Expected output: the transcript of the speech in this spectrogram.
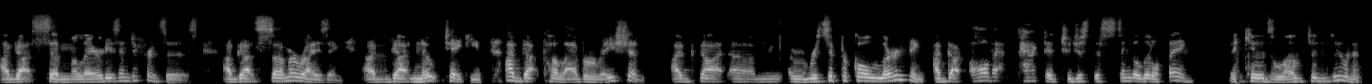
I've got similarities and differences. I've got summarizing. I've got note taking. I've got collaboration. I've got um, reciprocal learning. I've got all that packed into just this single little thing that kids love to do. And if,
